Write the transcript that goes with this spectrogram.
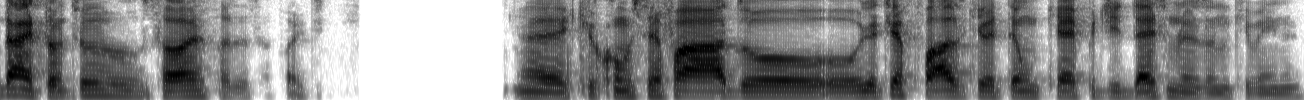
Tá, então deixa eu só fazer essa parte. É, que eu comecei a falar do. Eu já tinha falado que vai ter um cap de 10 milhões ano que vem, né?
